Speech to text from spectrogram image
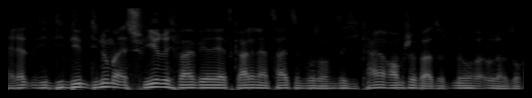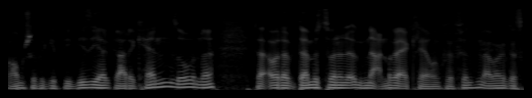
Ja, das, die, die, die Nummer ist schwierig, weil wir jetzt gerade in einer Zeit sind, wo es offensichtlich keine Raumschiffe, also nur oder so Raumschiffe gibt, wie wir sie halt gerade kennen, so, ne? Da, aber da, da müsste man dann irgendeine andere Erklärung für finden, aber das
